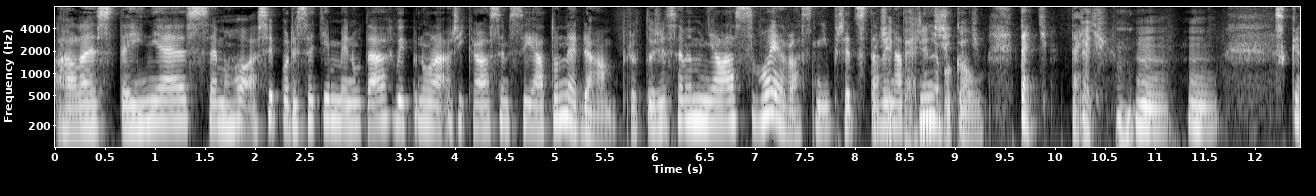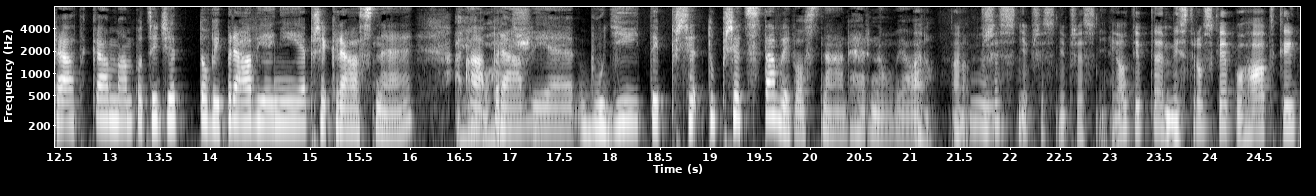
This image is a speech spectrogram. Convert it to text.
ale stejně jsem ho asi po deseti minutách vypnula a říkala jsem si, já to nedám, protože jsem měla svoje vlastní představy Počkej, nad knížkou. Teď? Teď. Teď. Mhm. Hmm, hmm. Zkrátka mám pocit, že to vyprávění je překrásné A je a bohatší. právě budí ty pře- tu představivost nádhernou. Jo? Ano, ano, hmm. přesně, přesně, přesně. Jo, typ té mistrovské pohádky,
